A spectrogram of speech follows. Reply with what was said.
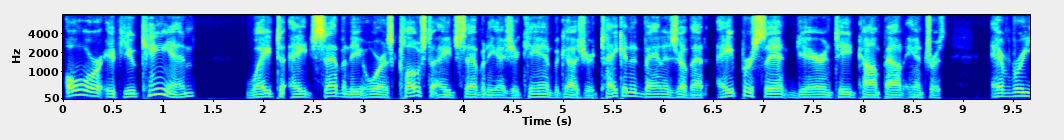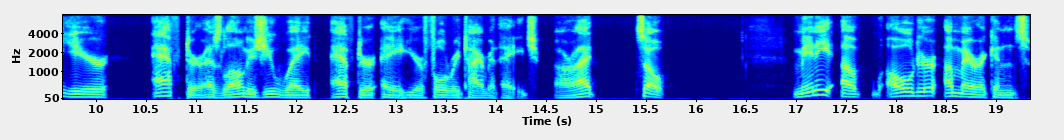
Or if you can, wait to age 70 or as close to age 70 as you can because you're taking advantage of that 8% guaranteed compound interest every year after as long as you wait after a your full retirement age. All right? So many of older americans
